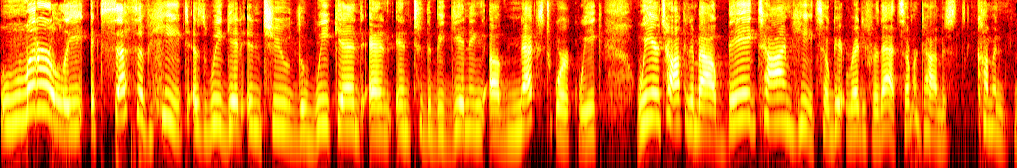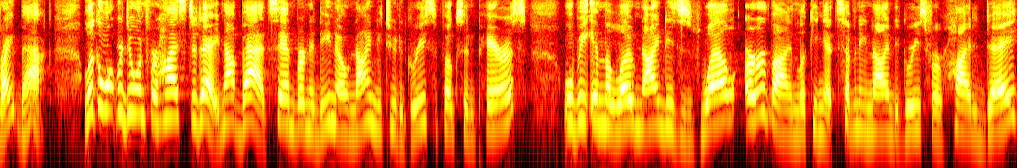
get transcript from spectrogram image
literally excessive heat as we get into the weekend and into the beginning of next work week. We are talking about big time heat, so get ready for that. Summertime is coming right back. Look at what we're doing for highs today. Not bad. San Bernardino, 92 degrees. The folks in Perris will be in the low 90s as well. Irvine looking at 79 degrees for high today.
